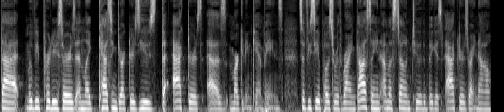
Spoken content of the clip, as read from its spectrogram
that movie producers and like casting directors use the actors as marketing campaigns. So if you see a poster with Ryan Gosling and Emma Stone, two of the biggest actors right now,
